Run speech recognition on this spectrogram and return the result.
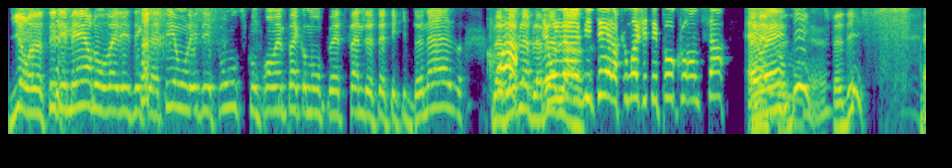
dire euh, c'est des merdes, on va les éclater, on les défonce. Je comprends même pas comment on peut être fan de cette équipe de naze. Quoi Blablabla. Et on l'a invité alors que moi, j'étais pas au courant de ça. Eh ouais. Je te le dis, je te le dis. Euh,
